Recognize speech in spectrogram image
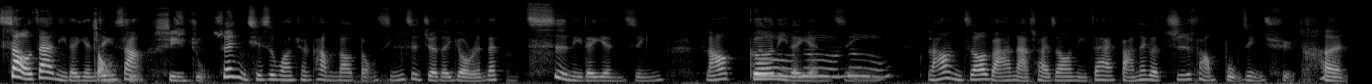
照在你的眼睛上，吸住。所以你其实完全看不到东西，你只觉得有人在刺你的眼睛，然后割你的眼睛。No, no, no 然后你之后把它拿出来之后，你再把那个脂肪补进去，很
